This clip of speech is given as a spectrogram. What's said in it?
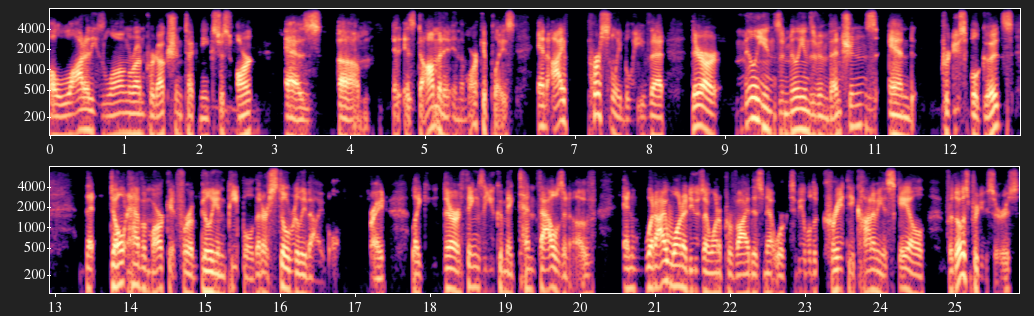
a lot of these long run production techniques just aren't as um, as dominant in the marketplace. And I personally believe that there are millions and millions of inventions and producible goods that don't have a market for a billion people that are still really valuable right like there are things that you can make 10,000 of and what I want to do is I want to provide this network to be able to create the economy of scale for those producers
